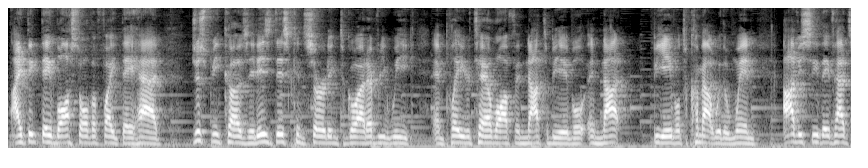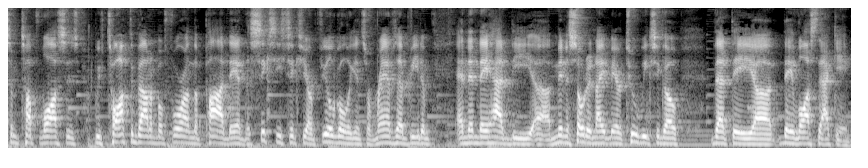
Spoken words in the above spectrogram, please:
I think they lost all the fight they had just because it is disconcerting to go out every week and play your tail off and not to be able and not be able to come out with a win. Obviously, they've had some tough losses. We've talked about them before on the pod. They had the 66 yard field goal against the Rams that beat them, and then they had the uh, Minnesota nightmare two weeks ago that they uh, they lost that game.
